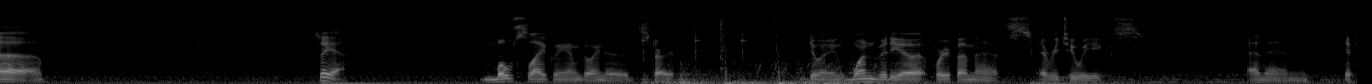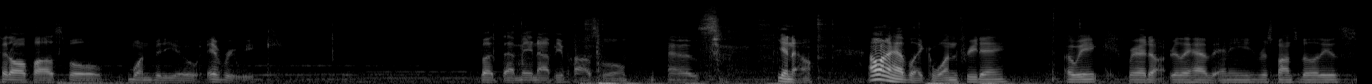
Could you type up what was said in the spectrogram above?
Uh, so yeah, most likely I'm going to start doing one video at 45 minutes every two weeks, and then, if at all possible, one video every week. But that may not be possible, as, you know, I want to have like one free day a week where I don't really have any responsibilities.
